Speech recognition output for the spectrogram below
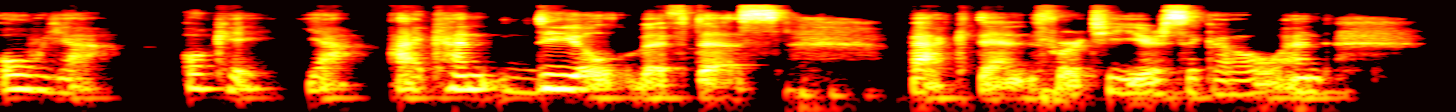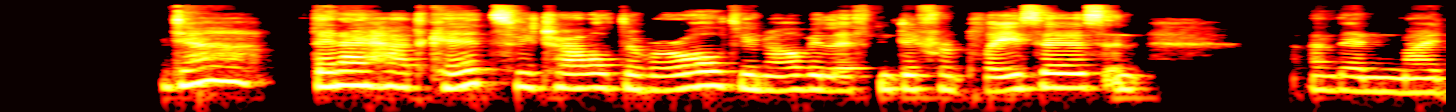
oh yeah okay yeah i can deal with this back then 30 years ago. And yeah then I had kids. We traveled the world, you know, we lived in different places and and then my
